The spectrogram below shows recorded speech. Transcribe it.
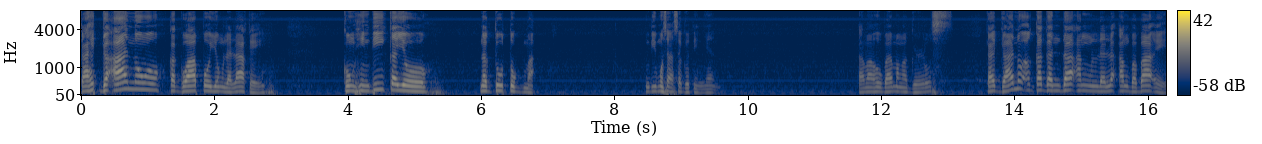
Kahit gaano kagwapo yung lalaki, kung hindi kayo nagtutugma, hindi mo sasagutin yan. Tama ho ba mga girls? kahit gaano ang kaganda ang, lala, ang babae,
